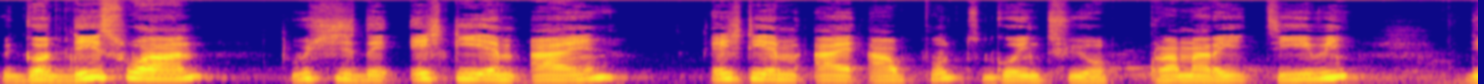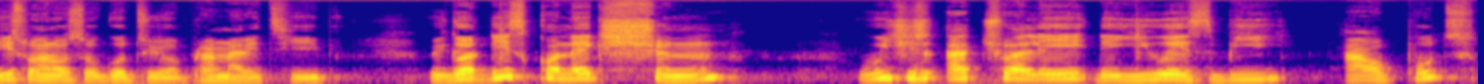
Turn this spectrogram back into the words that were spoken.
We got this one, which is the HDMI, HDMI output going to your primary TV. This one also go to your primary TV. We got this connection, which is actually the USB output.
